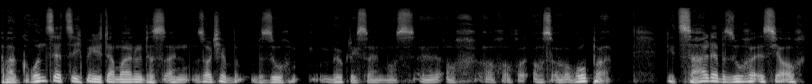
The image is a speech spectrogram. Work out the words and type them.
Aber grundsätzlich bin ich der Meinung, dass ein solcher Besuch möglich sein muss, äh, auch, auch, auch, aus Europa. Die Zahl der Besucher ist ja auch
